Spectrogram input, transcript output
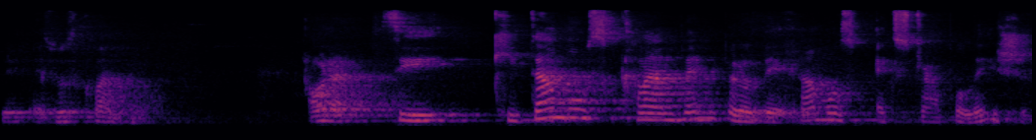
Eso es clamping. Ahora, si quitamos clamping, pero dejamos extrapolation,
